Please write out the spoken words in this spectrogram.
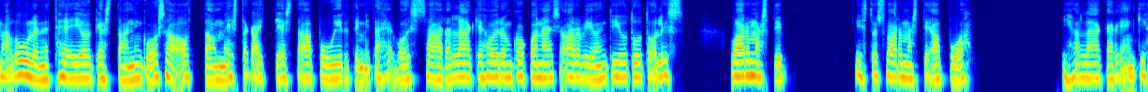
mä luulen, että he ei oikeastaan niin kuin osaa ottaa meistä kaikkea sitä apua irti, mitä he voisivat saada. Lääkehoidon kokonaisarviointijutut olisi varmasti, niistä olisi varmasti apua ihan lääkärienkin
